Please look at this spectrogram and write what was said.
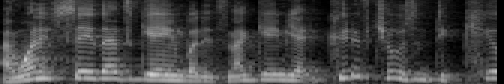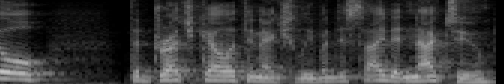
I wanted to say that's game, but it's not game yet. Could have chosen to kill the Drudge Skeleton actually, but decided not to.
